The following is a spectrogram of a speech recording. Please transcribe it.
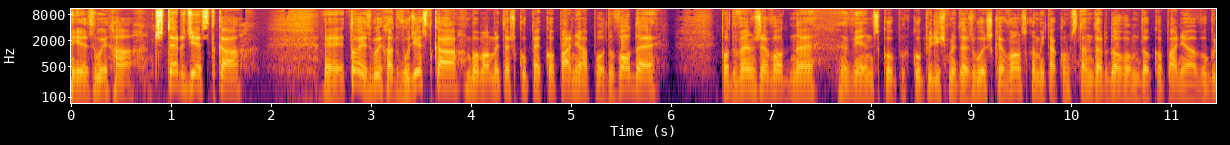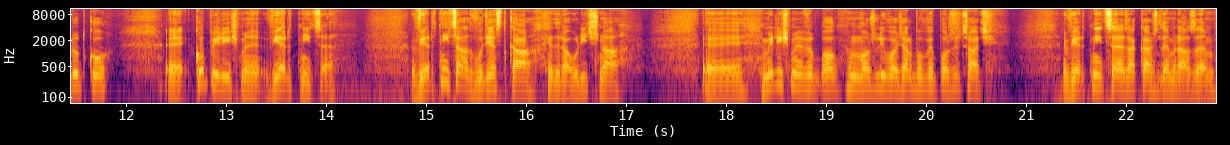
jest łycha 40. E, To jest łycha 20, bo mamy też kupę kopania pod wodę, pod węże wodne, więc kup, kupiliśmy też łyżkę wąską i taką standardową do kopania w ogródku. E, Kupiliśmy wiertnicę. Wiertnica 20 hydrauliczna. E, Mieliśmy możliwość albo wypożyczać wiertnicę za każdym razem,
